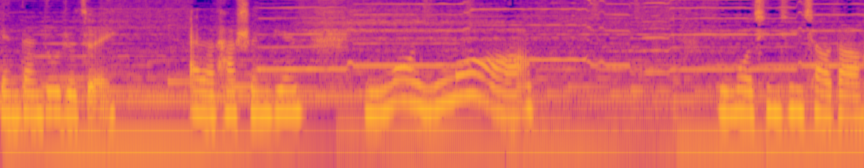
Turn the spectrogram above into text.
眼蛋嘟着嘴，挨到他身边：“雨墨，雨墨。”雨墨轻轻笑道。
